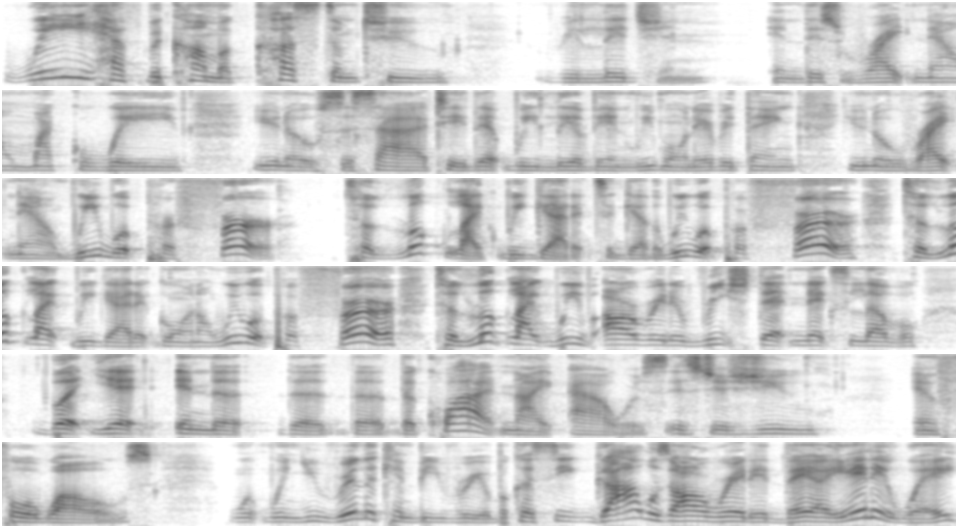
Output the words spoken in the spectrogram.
we have become accustomed to religion in this right now microwave, you know, society that we live in. We want everything, you know, right now. We would prefer to look like we got it together. We would prefer to look like we got it going on. We would prefer to look like we've already reached that next level. But yet in the the the, the quiet night hours, it's just you and four walls when, you really can be real because see god was already there anyway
